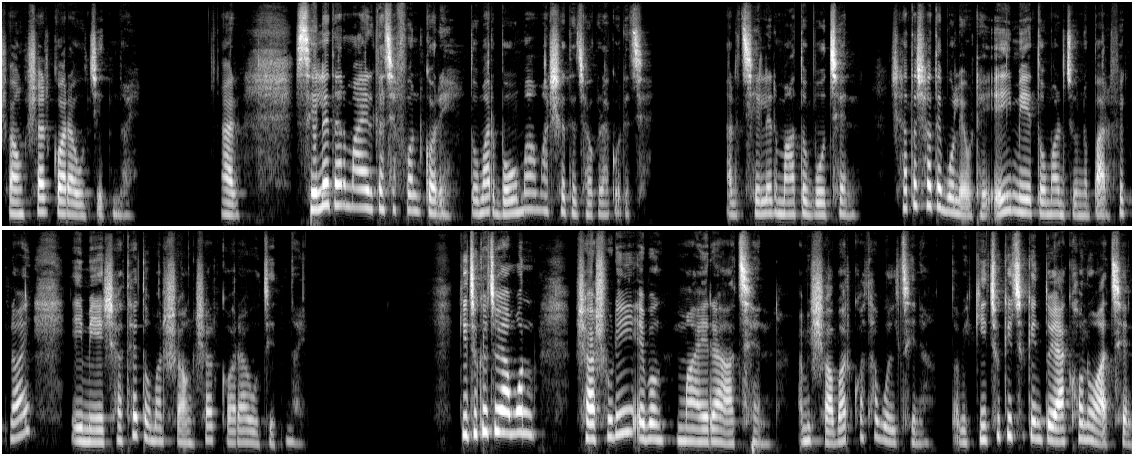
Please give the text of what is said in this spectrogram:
সংসার করা উচিত নয়। আর ছেলে তার মায়ের কাছে ফোন করে, তোমার বৌমা আমার সাথে ঝগড়া করেছে। আর ছেলের মা তো বোঝেন, সাথে সাথে বলে ওঠে, এই মেয়ে তোমার জন্য পারফেক্ট নয়, এই মেয়ের সাথে তোমার সংসার করা উচিত নয়। কিছু কিছু এমন শাশুড়ি এবং মায়েরা আছেন, আমি সবার কথা বলছি না, তবে কিছু কিছু কিন্তু এখনও আছেন।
